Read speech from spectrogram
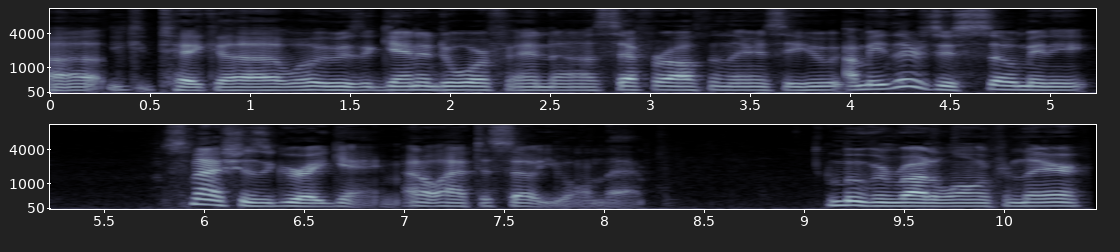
uh, you could take uh, was it, Ganondorf and uh, Sephiroth in there and see who. I mean, there's just so many. Smash is a great game. I don't have to sell you on that. Moving right along from there,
